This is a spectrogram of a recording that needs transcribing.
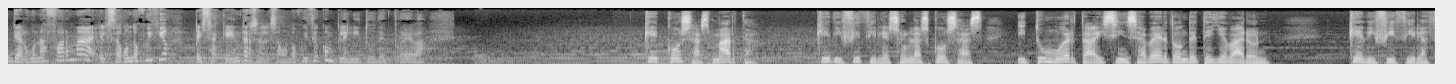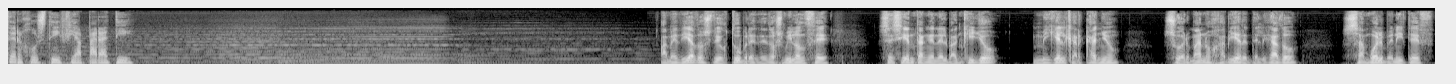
de alguna forma, el segundo juicio, pese a que entras en el segundo juicio con plenitud de prueba. ¿Qué cosas, Marta? Qué difíciles son las cosas, y tú muerta y sin saber dónde te llevaron. Qué difícil hacer justicia para ti. A mediados de octubre de 2011 se sientan en el banquillo Miguel Carcaño, su hermano Javier Delgado, Samuel Benítez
